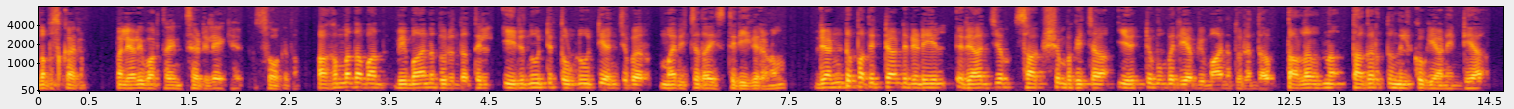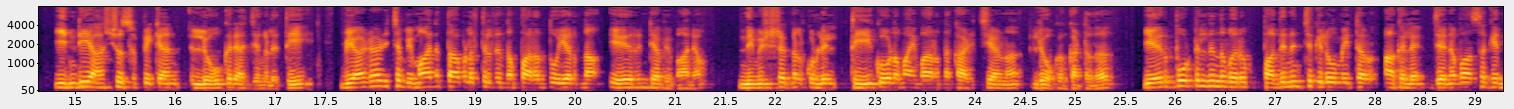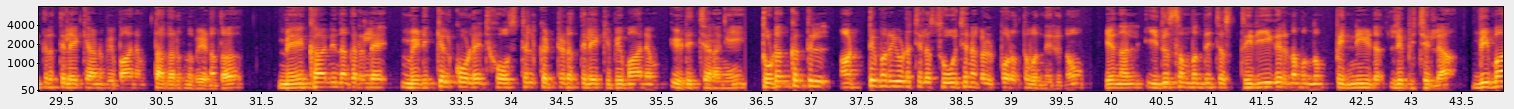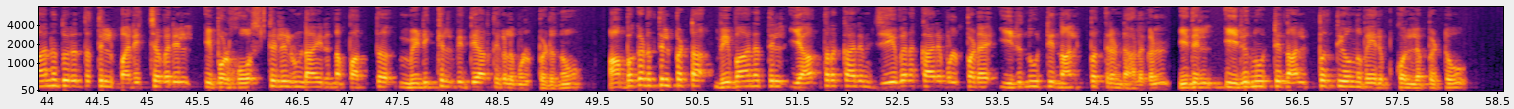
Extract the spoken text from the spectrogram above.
നമസ്കാരം. മലയാളി വാർത്ത ഇൻസൈഡിലേക്ക് സ്വാഗതം. അഹമ്മദാബാദ് വിമാന ദുരന്തത്തിൽ ഇരുന്നൂറ്റി തൊണ്ണൂറ്റി അഞ്ച് പേർ മരിച്ചതായി സ്ഥിരീകരണം. രണ്ട് പതിറ്റാണ്ടിനിടയിൽ രാജ്യം സാക്ഷ്യം വഹിച്ച ഏറ്റവും വലിയ വിമാന ദുരന്തം തളർന്ന് തകർത്തു നിൽക്കുകയാണ് ഇന്ത്യ. ഇന്ത്യ ആശ്വസിപ്പിക്കാൻ ലോകരാജ്യങ്ങളെത്തി. വ്യാഴാഴ്ച വിമാനത്താവളത്തിൽ നിന്ന് പറന്നുയർന്ന എയർ ഇന്ത്യ വിമാനം നിമിഷങ്ങൾക്കുള്ളിൽ തീഗോളമായി മാറുന്ന കാഴ്ചയാണ് ലോകം കണ്ടത്. എയർപോർട്ടിൽ നിന്ന് വെറും പതിനഞ്ച് കിലോമീറ്റർ അകലെ ജനവാസ കേന്ദ്രത്തിലേക്കാണ് വിമാനം തകർന്നു വീണത്. മേഘാനി നഗറിലെ മെഡിക്കൽ കോളേജ് ഹോസ്റ്റൽ കെട്ടിടത്തിലേക്ക് വിമാനം ഇടിച്ചിറങ്ങി. തുടക്കത്തിൽ അട്ടിമറിയുടെ ചില സൂചനകൾ പുറത്തു വന്നിരുന്നു. എന്നാൽ ഇത് സംബന്ധിച്ച സ്ഥിരീകരണമൊന്നും പിന്നീട് ലഭിച്ചില്ല. വിമാന ദുരന്തത്തിൽ മരിച്ചവരിൽ ഇപ്പോൾ ഹോസ്റ്റലിൽ ഉണ്ടായിരുന്ന പത്ത് മെഡിക്കൽ വിദ്യാർത്ഥികളും ഉൾപ്പെടുന്നു. അപകടത്തിൽപ്പെട്ട വിമാനത്തിൽ യാത്രക്കാരും ജീവനക്കാരും ഉൾപ്പെടെ ഇരുന്നൂറ്റി നാൽപ്പത്തിരണ്ട് ആളുകൾ. ഇതിൽ ഇരുന്നൂറ്റി നാൽപ്പത്തിയൊന്ന് പേരും കൊല്ലപ്പെട്ടു.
